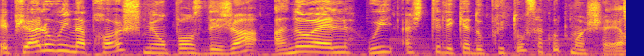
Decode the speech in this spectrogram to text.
Et puis Halloween approche, mais on pense déjà à Noël. Oui, acheter les cadeaux plus tôt, ça coûte moins cher.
